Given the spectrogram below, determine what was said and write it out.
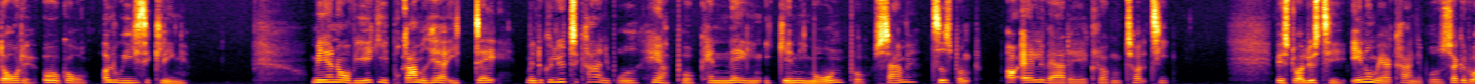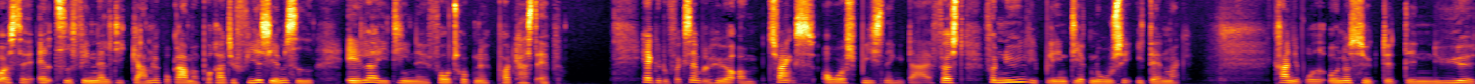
Dorte Ågård og Louise Klinge. Mere når vi ikke i programmet her i dag, men du kan lytte til Kranjebrud her på kanalen igen i morgen på samme tidspunkt, og alle hverdage kl. 12.10. Hvis du har lyst til endnu mere Kranjebrud, så kan du også altid finde alle de gamle programmer på Radio 4's hjemmeside eller i din øh, foretrukne podcast-app. Her kan du for eksempel høre om tvangsoverspisning, der er først for nylig blev en diagnose i Danmark. Kranjebrud undersøgte den nye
